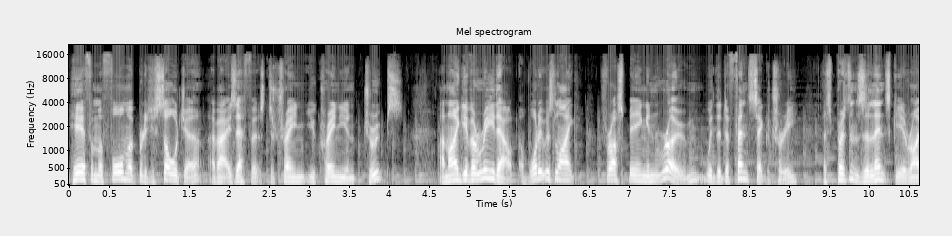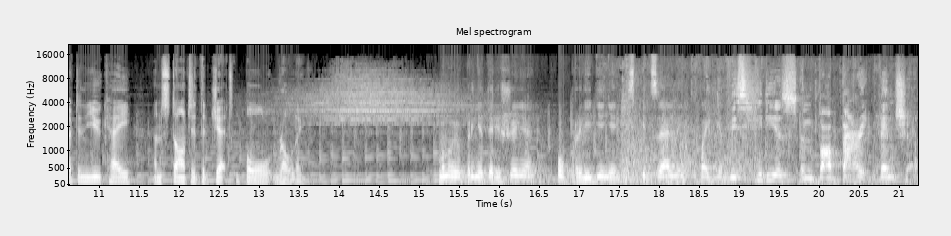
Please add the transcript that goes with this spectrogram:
hear from a former British soldier about his efforts to train Ukrainian troops, and I give a readout of what it was like for us being in Rome with the Defence Secretary as President Zelensky arrived in the UK and started the jet ball rolling. This hideous and barbaric venture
